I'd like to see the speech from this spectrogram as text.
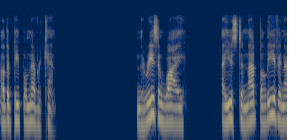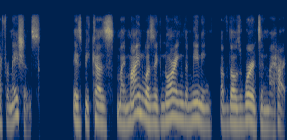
other people never can. And the reason why I used to not believe in affirmations is because my mind was ignoring the meaning of those words in my heart.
